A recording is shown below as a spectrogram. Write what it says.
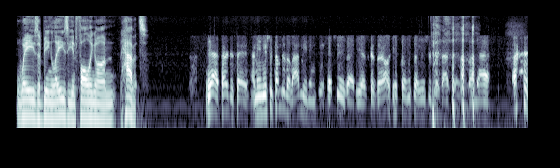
ways of being lazy and falling on habits. Yeah, it's hard to say. I mean, you should come to the lab meetings and pitch these ideas because they're all good things that we should be testing. but uh,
